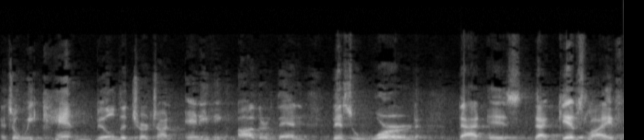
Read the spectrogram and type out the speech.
And so we can't build the church on anything other than this word that is that gives life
